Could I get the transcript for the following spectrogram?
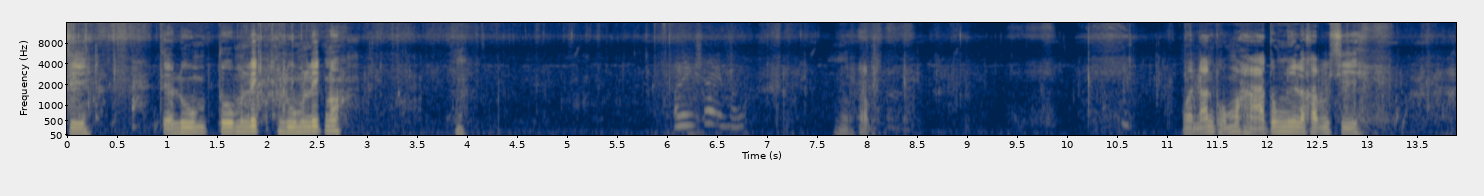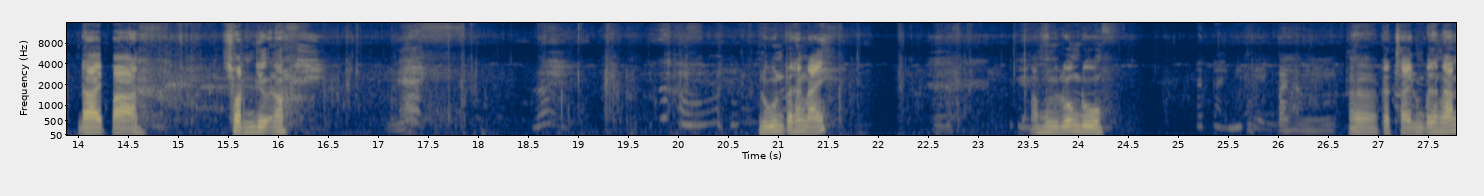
ซี แต่รูตัวมันเล็กรูมันเล็กเนาะอันนี้ใช่ไหมนี่ครับ วันนั้นผมมาหาตรงนี้แหละครับเอซีได้ปลาช่อนเยอะเนาะรูนไปทางไหน เอามือล้วงดูไม่ไปไม่เป็นไปทางนี้ เออก็ใส่ลงไปทางนั้น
